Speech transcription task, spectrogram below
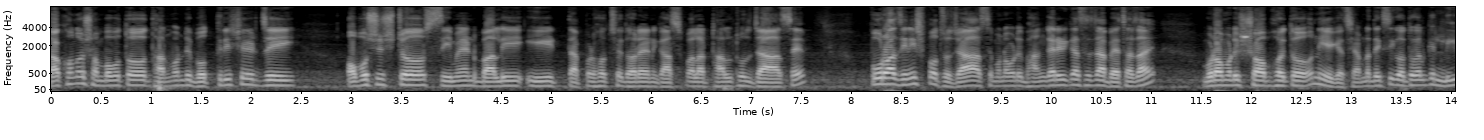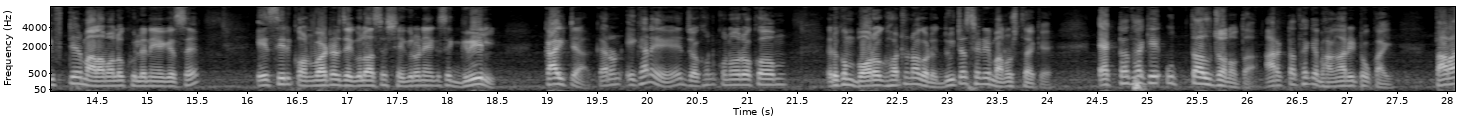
তখনও সম্ভবত ধানমন্ডি বত্রিশের যেই অবশিষ্ট সিমেন্ট, বালি, ইট, তারপর হচ্ছে ধরেন গাছপালা, ঠালঠুল যা আছে, পোড়া জিনিসপত্র যা আছে, মোটামুটি ভাঙ্গারির কাছে যা বেচা যায়, মোটামুটি সব হয়তো নিয়ে গেছে। আমরা দেখছি গতকালকে লিফটের মালামালও খুলে নিয়ে গেছে, এসির কনভার্টার যেগুলো আছে সেগুলো নিয়ে গেছে গ্রিল, কাইটা। কারণ এখানে যখন কোনো রকম, এরকম বড় ঘটনা ঘটে, দুইটা শ্রেণির মানুষ থাকে। একটা থাকে উত্তাল জনতা, আরেকটা থাকে ভাঙারি টোকাই। তারা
